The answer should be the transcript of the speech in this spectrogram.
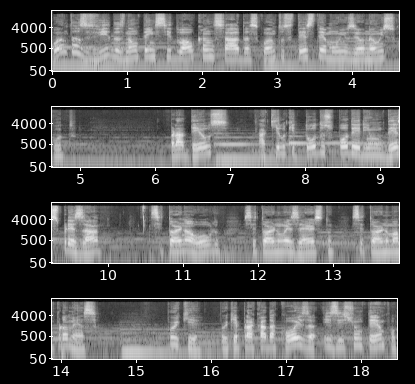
quantas vidas não têm sido alcançadas, quantos testemunhos eu não escuto? Para Deus, aquilo que todos poderiam desprezar se torna ouro, se torna um exército, se torna uma promessa. Por quê? Porque para cada coisa existe um tempo,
